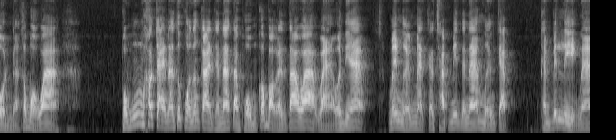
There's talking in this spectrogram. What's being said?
บ่นนะเขาบอกว่า ผมเข้าใจนะทุกคนต้องการชนะ แต่ผมก็บอกกับต้าว่าแหววันนี้ไม่เหมือนแมตช์กระชับมิตรนะ เหมือนกับแชมเปี้ยนลีกนะ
